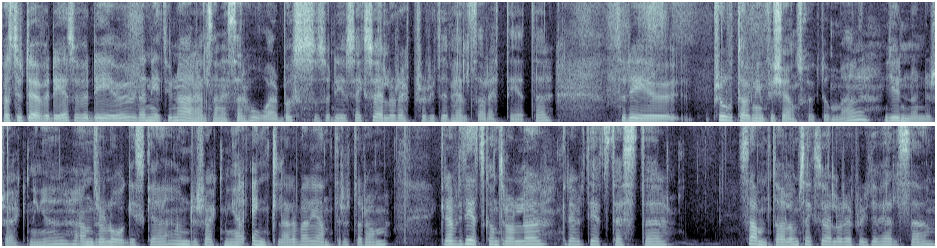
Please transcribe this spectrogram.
Fast utöver det så det är ju, den heter ju Närhälsan SRHR-buss så det är sexuell och reproduktiv hälsa och rättigheter. Så det är provtagning för könssjukdomar, gynundersökningar, andrologiska undersökningar, enklare varianter utav dem. Graviditetskontroller, graviditetstester, samtal om sexuell och reproduktiv hälsa,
